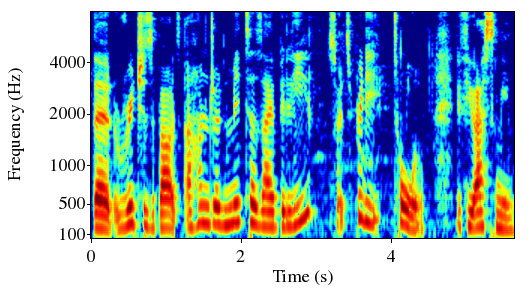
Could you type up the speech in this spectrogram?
that reaches about 100 meters, I believe. So it's pretty tall, if you ask me.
